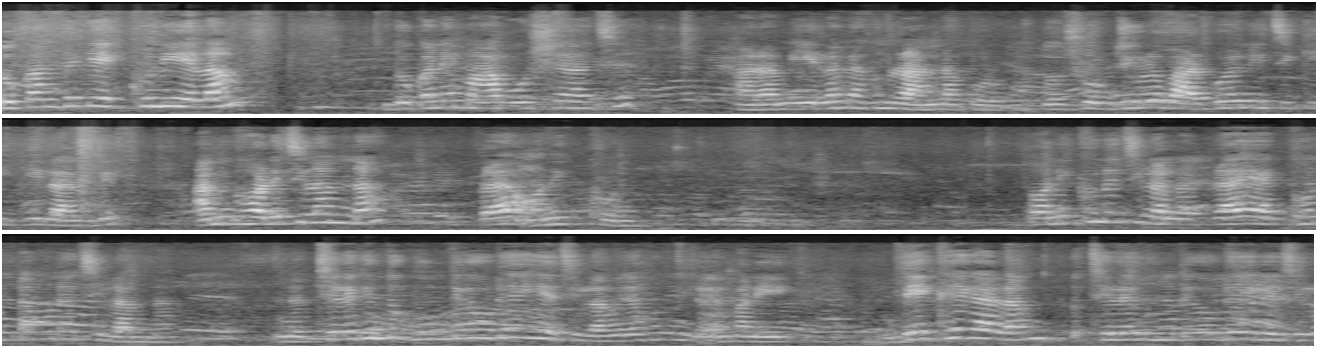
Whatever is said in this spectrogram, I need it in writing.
দোকান থেকে এক্ষুনি এলাম। দোকানে মা বসে আছে, আর আমি এলাম এখন রান্না করব। তো সবজিগুলো বার করে নিচ্ছি, কি কি লাগবে। আমি ঘরে ছিলাম না, প্রায় অনেকক্ষণ। তো অনেকক্ষণে ছিলাম না, প্রায় এক ঘণ্টা মনে ছিলাম না। ছেলে কিন্তু ঘুম থেকে উঠে গিয়েছিল। আমি যখন মানে দেখে গেলাম, ছেলে ঘুম থেকে উঠেই গেছিল।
